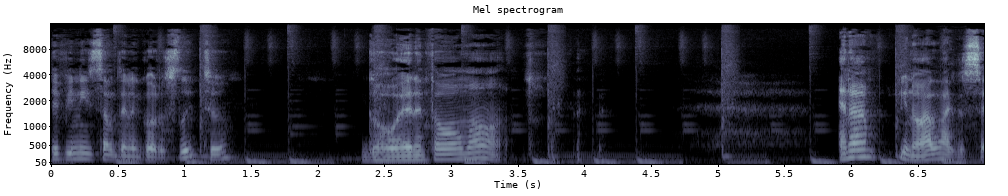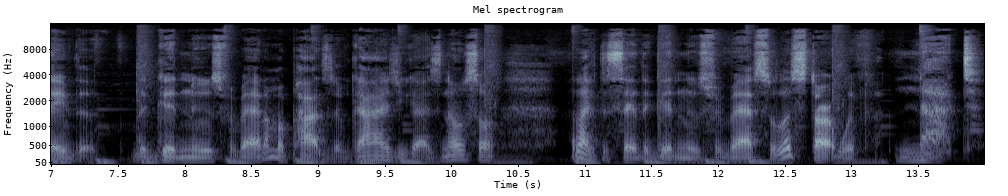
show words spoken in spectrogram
if you need something to go to sleep to, go ahead and throw them on. and I'm, you know, I like to save the the good news for bad. I'm a positive guy, as you guys know, so I like to say the good news for bad. So let's start with not.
